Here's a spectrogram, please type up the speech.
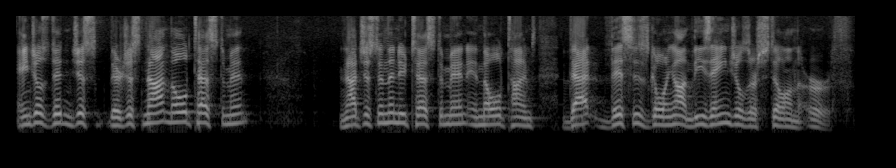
Angels didn't just, they're just not in the Old Testament, not just in the New Testament, in the old times. That this is going on. These angels are still on the earth.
